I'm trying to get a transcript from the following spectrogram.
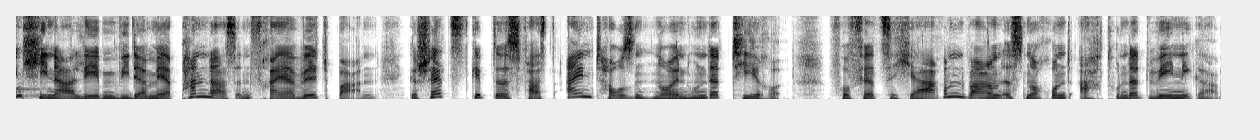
In China leben wieder mehr Pandas in freier Wildbahn. Geschätzt gibt es fast 1900 Tiere. Vor 40 Jahren waren es noch rund 800 weniger.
